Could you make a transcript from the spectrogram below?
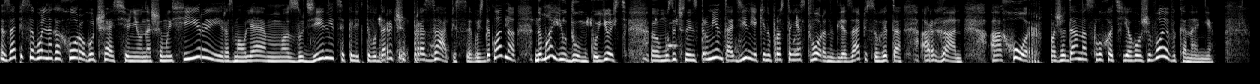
запісы вольнага хору гучаць сёння ў нашым эфіры і размаўляем з удзельніцай калектыву. Дарэчы пра запісы. Вось дакладна на маю думку ёсць музычны інструмент адзін які ну просто не створаны для запісу гэта арган. А хор пажадана слухаць яго жывое выкананне? А,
